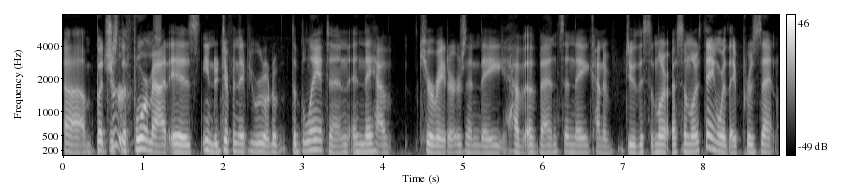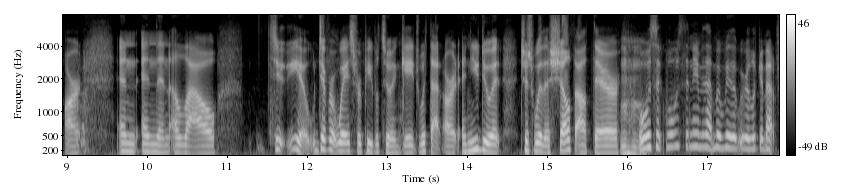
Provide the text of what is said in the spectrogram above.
Um, but just the format is, you know, different than if you were to go to the Blanton and they have curators and they have events and they kind of do the similar a similar thing where they present art and and then allow to you know different ways for people to engage with that art and you do it just with a shelf out there. What was it? What was the name of that movie that we were looking at?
